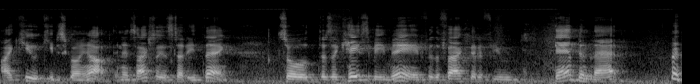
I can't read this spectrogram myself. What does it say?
IQ keeps going up. And it's actually a studied thing. So there's a case to be made for the fact that if you dampen that,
